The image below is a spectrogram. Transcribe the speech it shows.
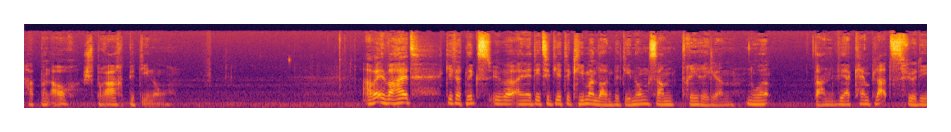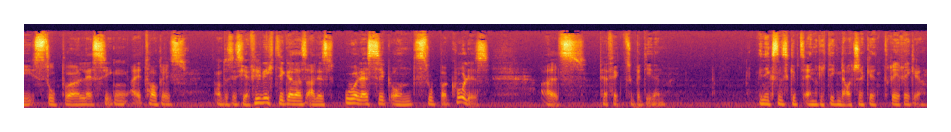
hat man auch Sprachbedienung. Aber in Wahrheit geht halt nichts über eine dezidierte Klimaanlagenbedienung samt Drehreglern. Nur dann wäre kein Platz für die super lässigen iToggles. Und es ist ja viel wichtiger, dass alles urlässig und super cool ist, als perfekt zu bedienen. Wenigstens gibt es einen richtigen Lautstärke-Drehregler.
